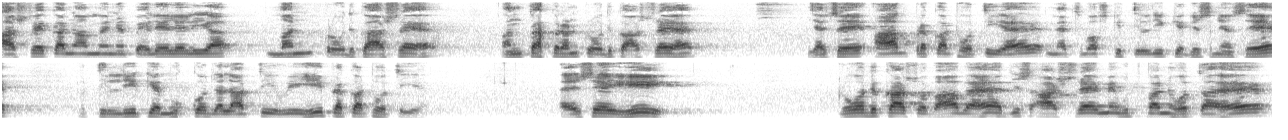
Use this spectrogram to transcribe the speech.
आश्रय का नाम मैंने पहले ले लिया। मन क्रोध का आश्रय है, अंतकरण क्रोध का आश्रय है। जैसे आग प्रकट होती है मैच बॉक्स की तिल्ली के घिसने से, तिल्ली के मुख को जलाती हुई ही प्रकट होती है। ऐसे ही क्रोध का स्वभाव है, जिस आश्रय में उत्पन्न होता है,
